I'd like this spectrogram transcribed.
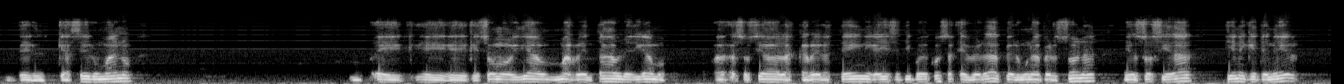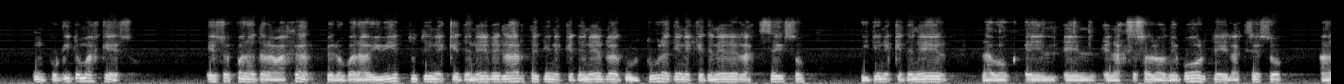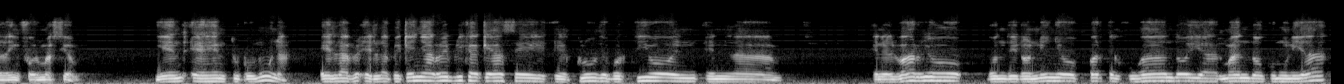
del quehacer humano, eh, que somos hoy día más rentables, digamos, asociados a las carreras técnicas y ese tipo de cosas, es verdad, pero una persona en sociedad tiene que tener un poquito más que eso. Eso es para trabajar, pero para vivir tú tienes que tener el arte, tienes que tener la cultura, tienes que tener el acceso y tienes que tener el, acceso a los deportes, el acceso a la información. Y en, es en tu comuna, es la, pequeña réplica que hace el club deportivo en, en, en el barrio donde los niños parten jugando y armando comunidad,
